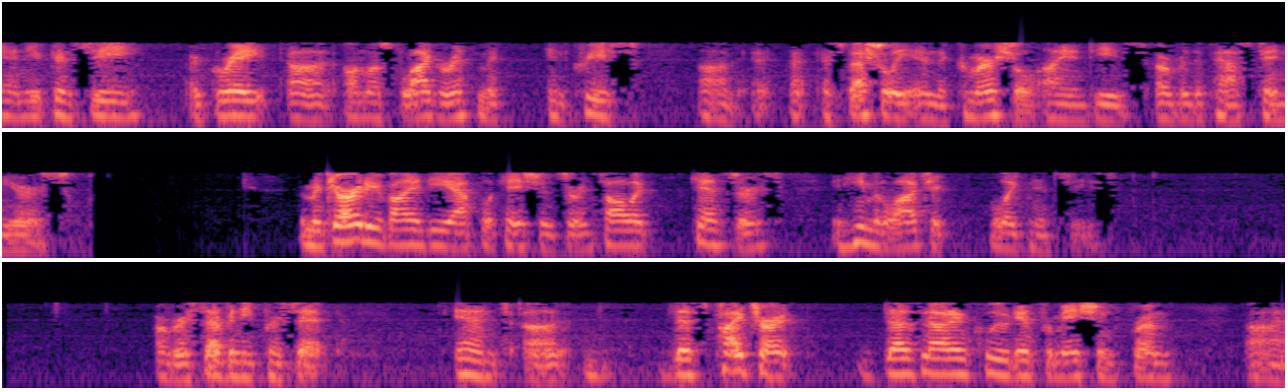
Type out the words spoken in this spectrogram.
And you can see a great, uh, almost logarithmic increase, um, especially in the commercial INDs over the past 10 years. The majority of IND applications are in solid cancers and hematologic malignancies, over 70%. And uh, this pie chart does not include information from uh,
